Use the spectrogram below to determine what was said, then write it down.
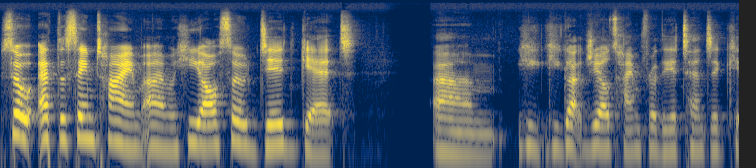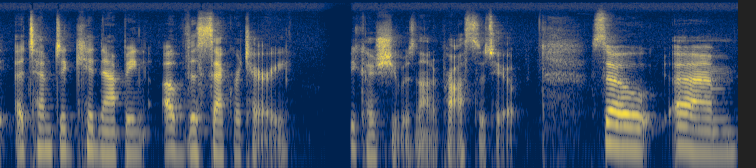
so at the same time, um, he also did get um he, he got jail time for the attempted attempted kidnapping of the secretary because she was not a prostitute. So um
